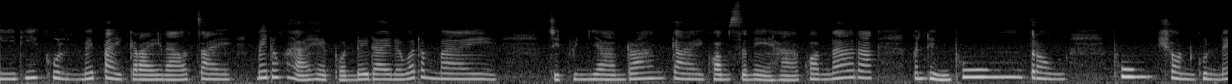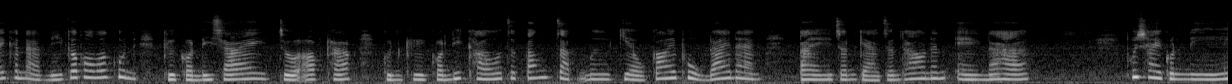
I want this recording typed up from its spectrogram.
นี้ที่คุณไม่ไปไกลแล้วใจ ไม่ต้องหาเหตุผลใด ๆ เลยว่าทำไม จิตวิญญาณร่างกาย ความเสน่หาความน่ารัก มันถึงพุ่งตรงพุ่งชนคุณได้ขนาดนี้ก็เพราะว่าคุณคือคนที่ใช่จูออฟครับคุณคือคนที่เขาจะต้องจับมือเกี่ยวก้อยผูกได้แดง ไปจนแก่จนเท่านั่นเองนะคะ ผู้ชายคนนี้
